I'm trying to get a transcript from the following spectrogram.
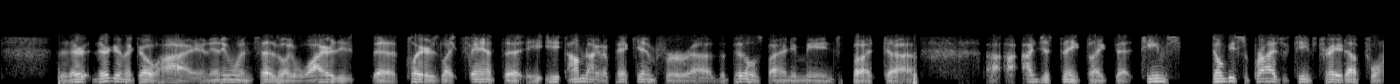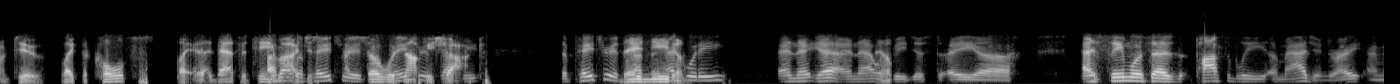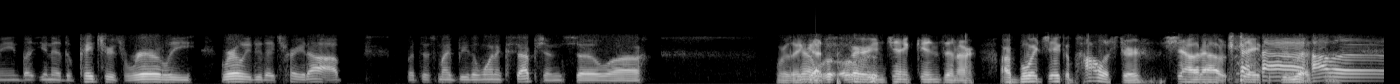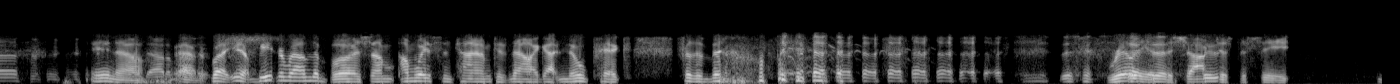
they're they're going to go high. And anyone says like, why are these uh, players like Fanta? He, he, I'm not going to pick him for uh, the Bills by any means, but uh, I, I just think like that teams don't be surprised if teams trade up for him too. Like the Colts, like uh, that's a team I just Patriots? I so the would Patriots not be shocked. The, the Patriots they need the equity, and that yeah, and that yep. would be just a uh as seamless as possibly imagined, right? I mean, but you know, the Patriots rarely rarely do they trade up, but this might be the one exception. So uh where they yeah, got well, Seferian-Jenkins and our our boy Jacob Hollister. Shout out, Jake, if you listen. You know, but you know, beating around the bush. I'm I'm wasting time because now I got no pick for the Bills. really, it's a shock just to see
